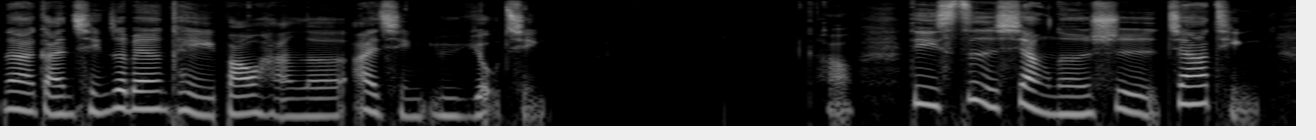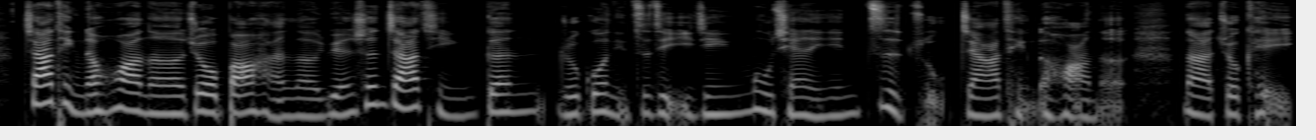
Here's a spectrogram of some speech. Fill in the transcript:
那感情这边可以包含了爱情与友情。好，第四项呢是家庭。家庭的话呢，就包含了原生家庭跟如果你自己已经目前已经自主家庭的话呢，那就可以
